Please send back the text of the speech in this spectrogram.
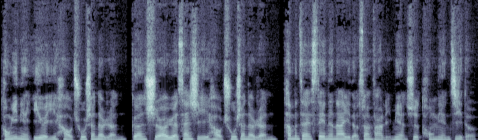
同一年一月一号出生的人跟十二月三十一号出生的人，他们在 s e n a i 的算法里面是同年纪的。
